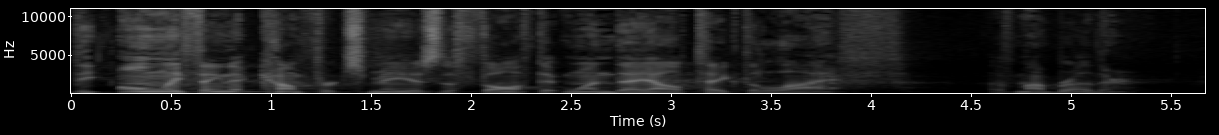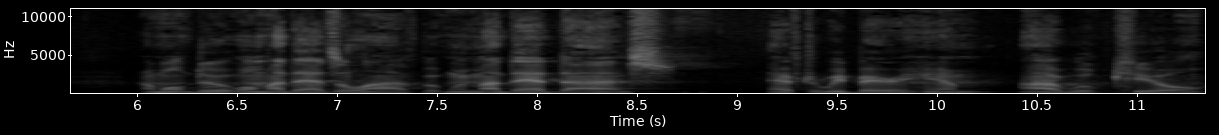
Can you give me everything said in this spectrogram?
the only thing that comforts me is the thought that one day I'll take the life of my brother. I won't do it while my dad's alive, but when my dad dies, after we bury him, I will kill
